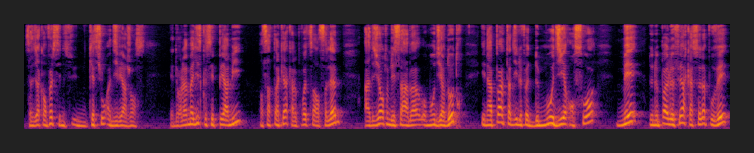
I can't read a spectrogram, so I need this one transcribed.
C'est-à-dire qu'en fait, c'est une, une, question à divergence. Et les ulama disent que c'est permis, dans certains cas, car le prophète sallallahu alayhi wa sallam a déjà entendu les sahaba maudire d'autres, il n'a pas interdit le fait de maudire en soi, mais de ne pas le faire car cela pouvait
